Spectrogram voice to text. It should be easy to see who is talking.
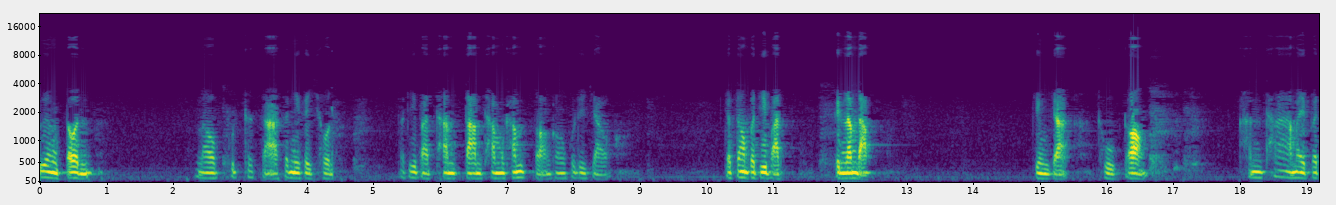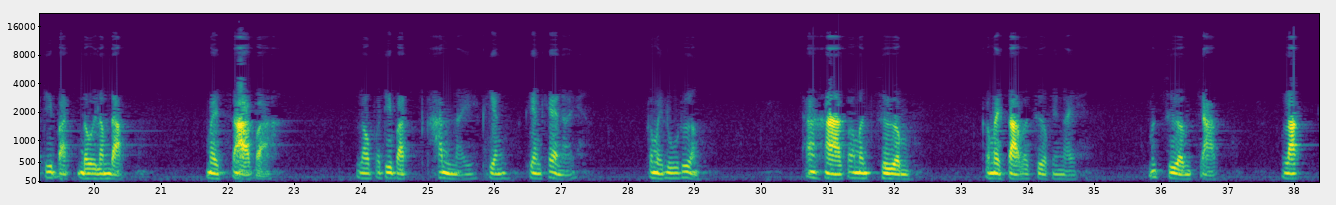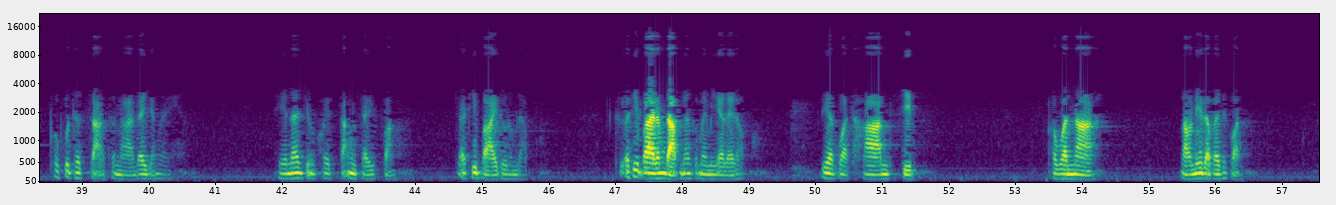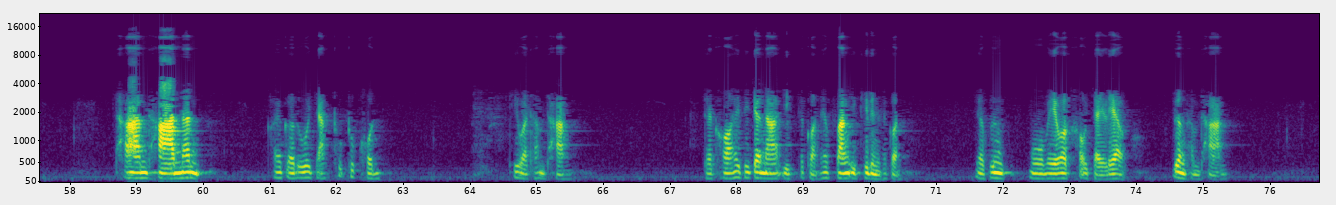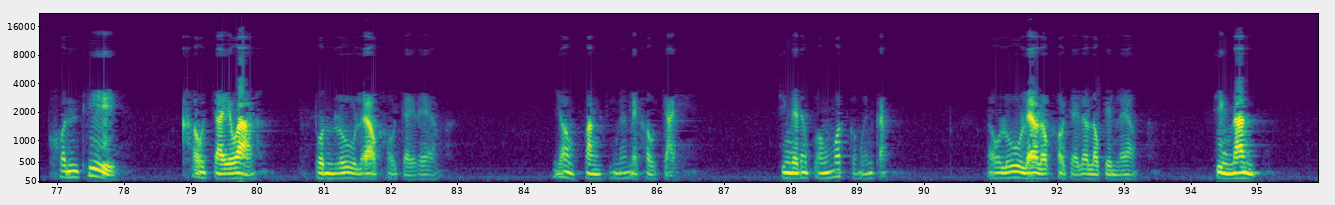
Speaker 1: บื้องต้น เราพุทธศาสนิกชน ปฏิบัติธรรมตามธรรมคำสอนของพระพุทธเจ้า จะต้องปฏิบัติเป็นลำดับ จึงจะถูกต้อง คันถ้าไม่ปฏิบัติโดยลำดับ ไม่ทราบว่า เราปฏิบัติขั้นไหน เพียงเพียงแค่ไหน ก็ไม่รู้เรื่อง ถ้าหากว่ามันเสื่อม ก็ไม่ทราบว่าเสื่อมยังไง มันเสื่อมจากหลักพระพุทธศาสนาได้อย่างไรเหตุนั้นจึงค่อยตั้งใจฟังจะอธิบายโดยลำดับ คืออธิบายลำดับนั้นก็ไม่มีอะไรหรอก เรียกว่าทานศีลภาวนา เหล่านี้เราไปซะก่อน ทานทานนั้น ใครก็รู้จักทุกๆคน ที่ว่าทำทานแต่ขอให้พิจารณาอีกซะก่อนให้ฟังอีกทีหนึ่งซะก่อนอย่าเพิ่งโมเมว่าเข้าใจแล้ว เรื่องทำทาน คนที่เข้าใจว่าตนรู้แล้วเข้าใจแล้ว ย่อมฟังสิ่งนั้นไม่เข้าใจสิ่งใดทั้งปวงมดก็เหมือนกัน เรารู้แล้วเราเข้าใจแล้วเราเป็นแล้วสิ่งนั้น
